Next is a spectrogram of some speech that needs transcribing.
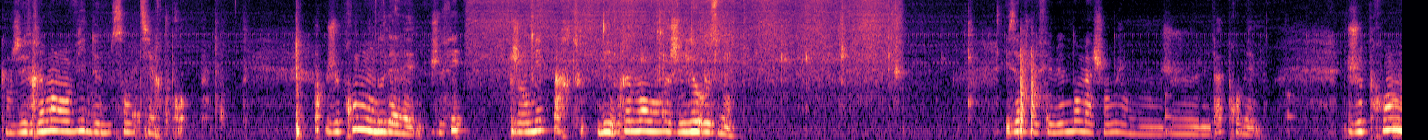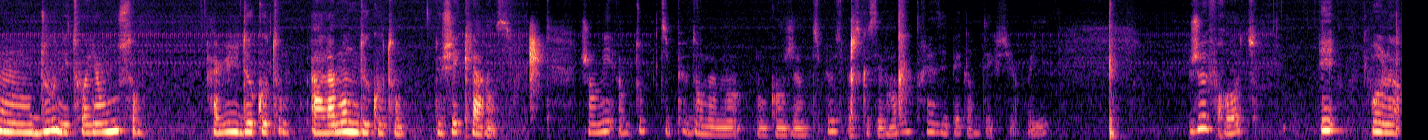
quand j'ai vraiment envie de me sentir propre je prends mon eau d'haleine, je fais, j'en mets partout, mais vraiment généreusement. Et ça je le fais même dans ma chambre, je n'ai pas de problème. Je prends mon doux nettoyant moussant à l'huile de coton, à l'amande de coton de chez Clarins. J'en mets un tout petit peu dans ma main, donc quand j'ai un petit peu c'est parce que c'est vraiment très épais comme texture, vous voyez. Je frotte et voilà,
